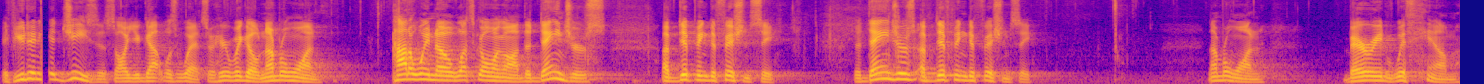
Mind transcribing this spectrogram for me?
if you didn't get Jesus, all you got was wet. So here we go. Number one, how do we know what's going on? The dangers of dipping deficiency. The dangers of dipping deficiency. Number one, buried with him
